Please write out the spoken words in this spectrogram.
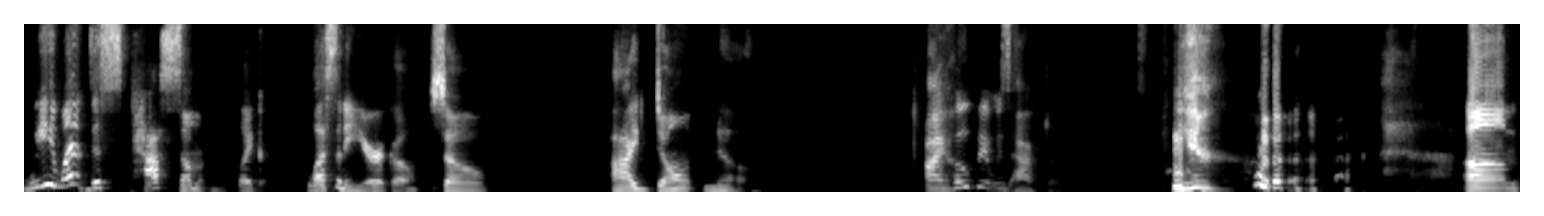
We went this past summer, like less than a year ago. So I don't know. I hope it was after. Yeah. um,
